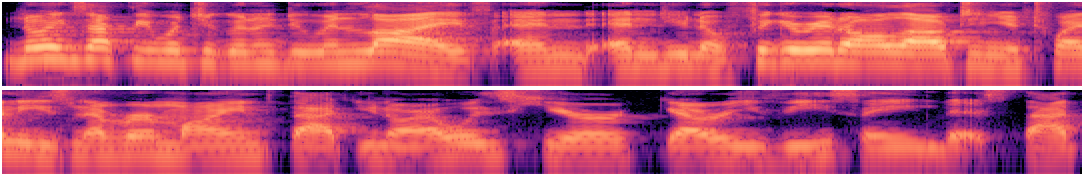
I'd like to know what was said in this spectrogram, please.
know exactly what you're going to do in life and and you know figure it all out in your 20s never mind that you know i always hear gary vee saying this that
